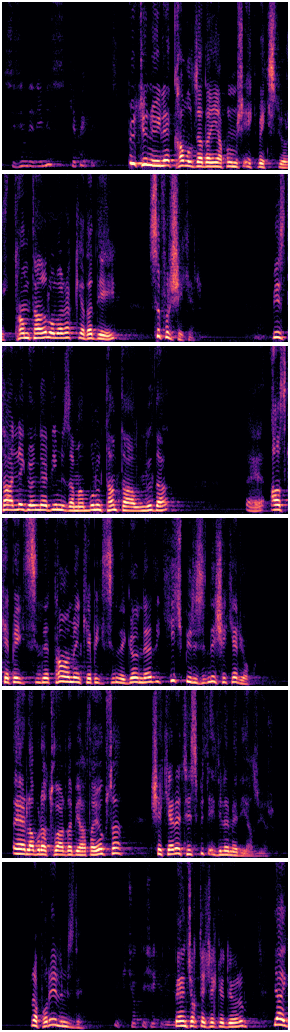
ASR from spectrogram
Sizin dediğiniz kepek. Bütünüyle kavulcadan yapılmış ekmek istiyoruz. Tam tahıl olarak ya da değil. Sıfır şeker. Biz tahlile gönderdiğimiz zaman bunun tam tahılını da e, az kepeklisinde, tamamen kepeklisinde gönderdik. Hiçbirisinde şeker yok. Eğer laboratuvarda bir hata yoksa şekere tespit edilemedi yazıyor. Raporu elimizde. Peki çok teşekkür ederim. Ben çok teşekkür ediyorum. Yaygın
